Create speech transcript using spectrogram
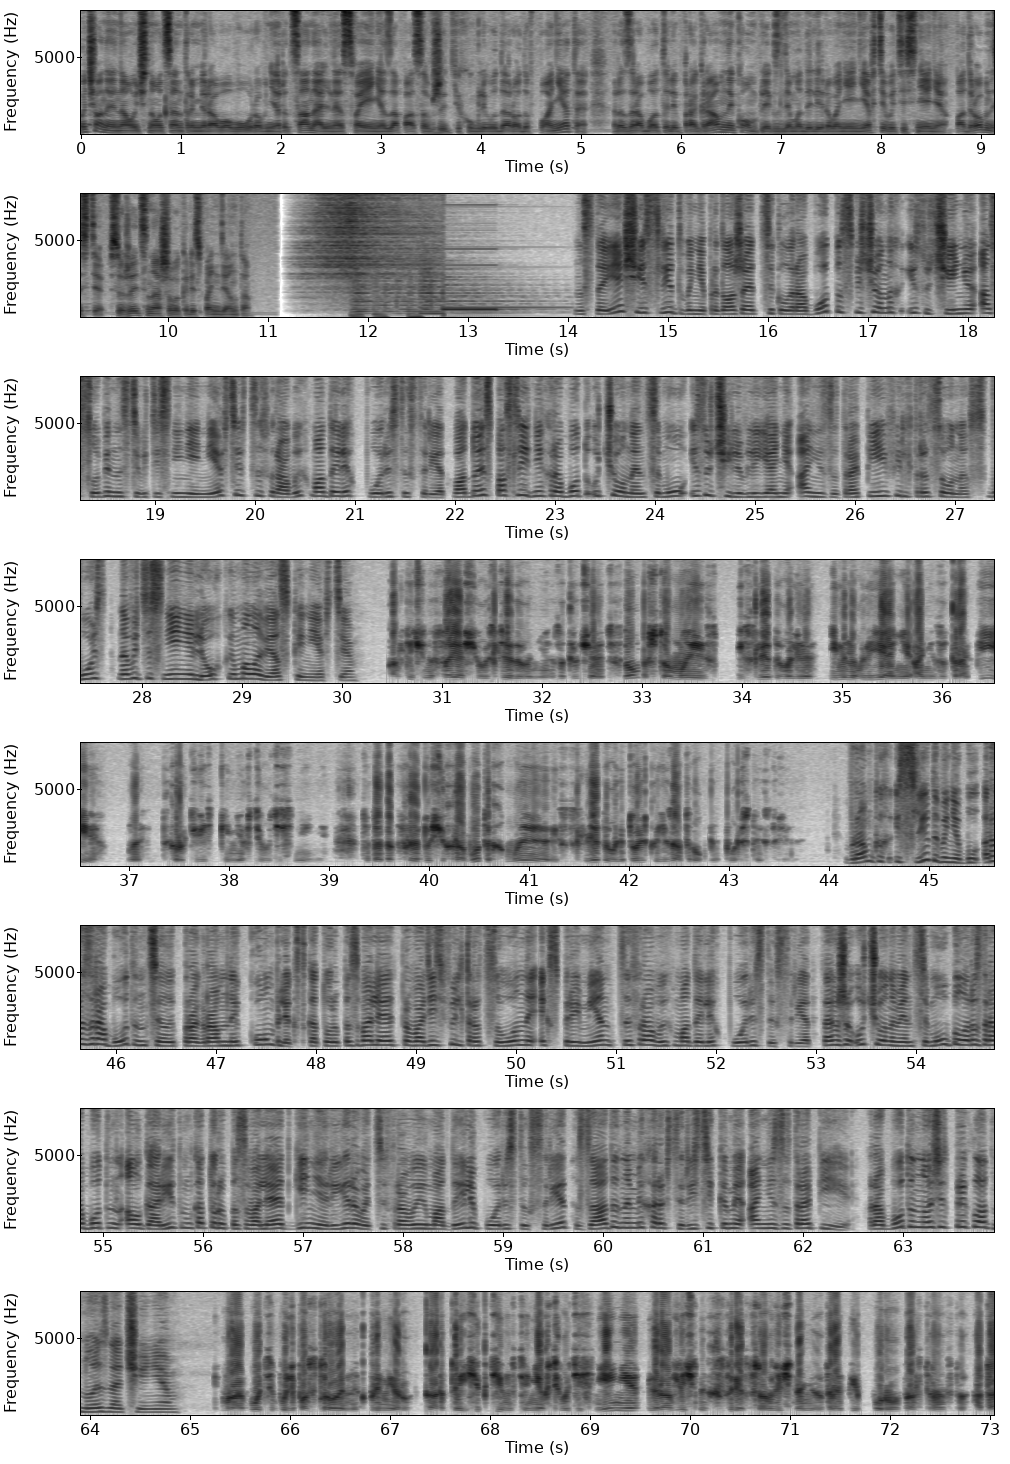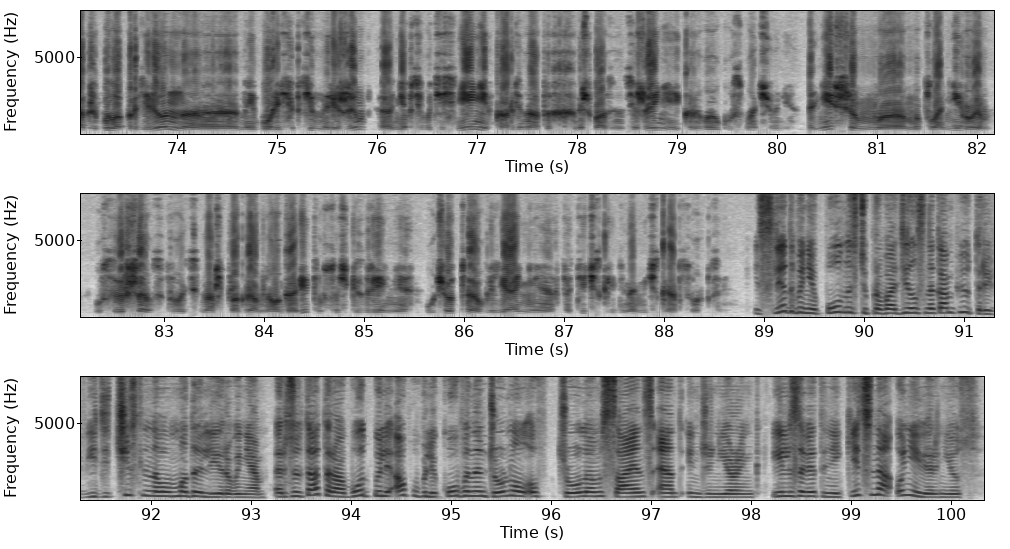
Ученые научного центра мирового уровня «Рациональное освоение запасов жидких углеводородов планеты» разработали программный комплекс для моделирования нефтевытеснения. Подробности в сюжете нашего корреспондента. Настоящее исследование продолжает цикл работ, посвященных изучению особенностей вытеснения нефти в цифровых моделях пористых сред. В одной из последних работ ученые НЦМУ изучили влияние анизотропии фильтрационных свойств на вытеснение легкой маловязкой нефти. Отличие настоящего исследования заключается в том, что мы исследовали именно влияние анизотропии на характеристики нефтевытеснения, тогда как в предыдущих работах мы исследовали только изотропные пористые среды. В рамках исследования был разработан целый программный комплекс, который позволяет проводить фильтрационный эксперимент в цифровых моделях пористых сред. Также учеными НЦМУ был разработан алгоритм, который позволяет генерировать цифровые модели пористых сред с заданными характеристиками анизотропии. Работа носит прикладное значение. В работе были построены, к примеру, карты эффективности нефтевытеснения для различных средств различной анизотропии порового пространства, а также был определен э, наиболее эффективный режим э, нефтевытеснения в координатах межфазного натяжения и краевой угол смачивания. В дальнейшем э, мы планируем усовершенствовать наш программный алгоритм с точки зрения учета влияния статической и динамической абсорбции. Исследование полностью проводилось на компьютере в виде численного моделирования. Результаты работ были опубликованы в Journal of Petroleum Science and Engineering. Елизавета Никитина, Univer News.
